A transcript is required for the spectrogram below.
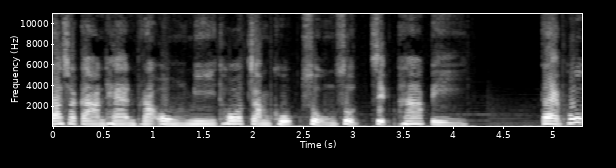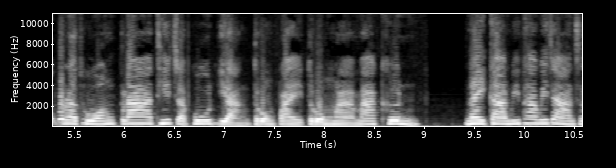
ราชการแทนพระองค์มีโทษจำคุกสูงสุด 15 ปี แต่ผู้ประท้วงกล้าที่จะพูดอย่างตรงไปตรงมามากขึ้น ในการวิพากษ์วิจารณ์ส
